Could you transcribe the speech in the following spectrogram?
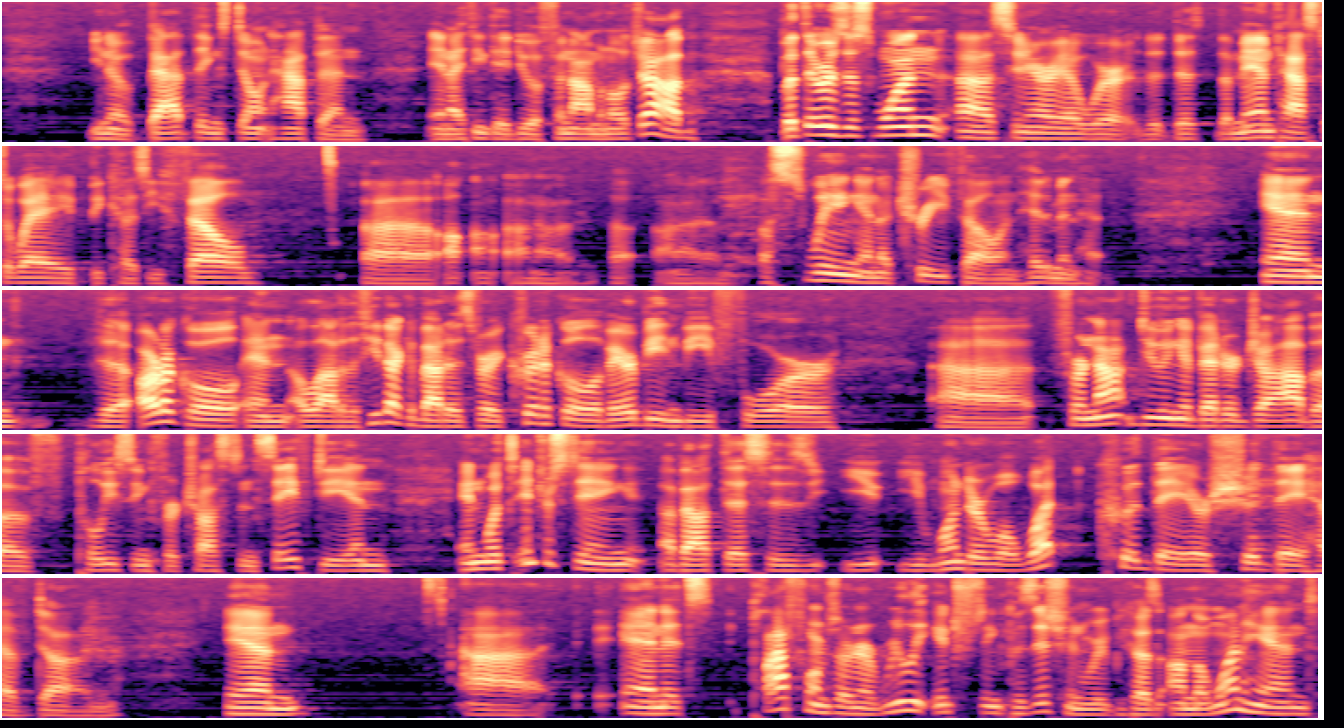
you know, bad things don't happen. And I think they do a phenomenal job. But there was this one uh, scenario where the, the, the, man passed away because he fell uh, on, a, on a, a, swing and a tree fell and hit him in the head. And the article and a lot of the feedback about it is very critical of Airbnb for uh, for not doing a better job of policing for trust and safety. And and what's interesting about this is you you wonder, well, what could they or should they have done? And uh, and it's platforms are in a really interesting position where because on the one hand,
